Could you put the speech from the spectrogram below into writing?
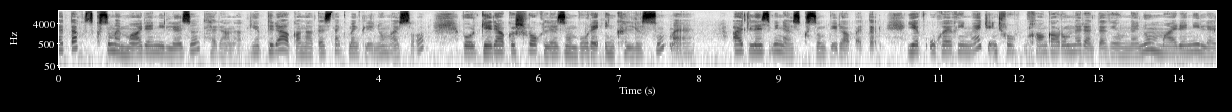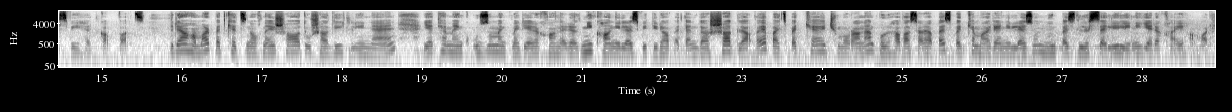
այդտեղ սկսում է մայրենի լեզուն թերանալ եւ դրա ականատեսն ենք մենք լինում այսօր, որ գերակշռող լեզուն, որը ինքը լսում է, այդ լեզվին է սկսում տիրապետել եւ ուղեղի մեջ ինչ որ խանգարումներ են տեղի ունենում մայրենի լեզվի հետ կապված Դրա համար պետք է ծնողները շատ ուշադիր լինեն, եթե մենք ուզում ենք մեր երեխաները մի քանի լեզվի տիրապետեն, դա շատ լավ է, բայց պետք է չմոռանանք, որ հավասարապես պետք է մայրենի լեզուն նույնպես լսելի լինի երեխայի համար,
